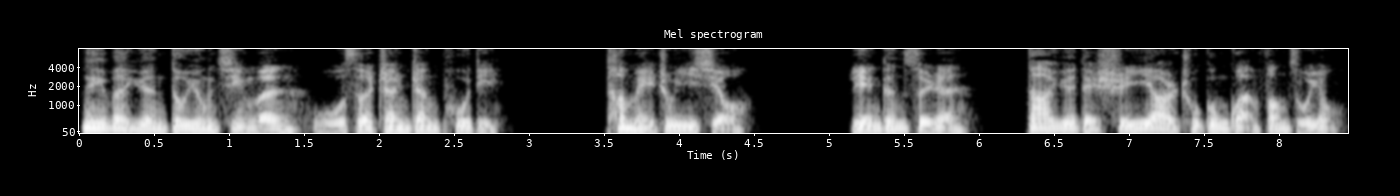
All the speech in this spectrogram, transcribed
内外院都用锦纹五色毡毡铺地。他每住一宿，连跟随人大约得十一二处公馆方足用。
